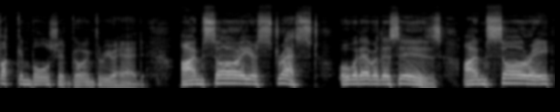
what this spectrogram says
fucking bullshit going through your head. I'm sorry you're stressed or whatever this is. I'm sorry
